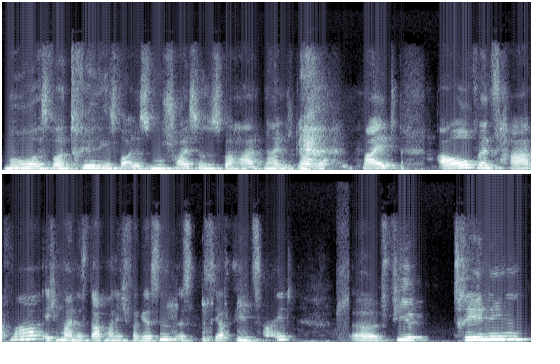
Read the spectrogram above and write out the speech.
boah, es war Training, es war alles nur scheiße und es war hart. Nein, ich glaube, Zeit, auch wenn es hart war, ich meine, das darf man nicht vergessen, es ist ja viel Zeit, äh, viel Training,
